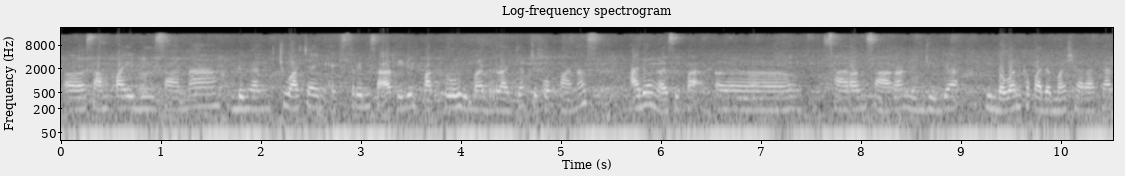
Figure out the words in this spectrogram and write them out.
uh, sampai di sana dengan cuaca yang ekstrim saat ini 45 derajat cukup panas. Ada nggak sih Pak uh, saran-saran dan juga himbauan kepada masyarakat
